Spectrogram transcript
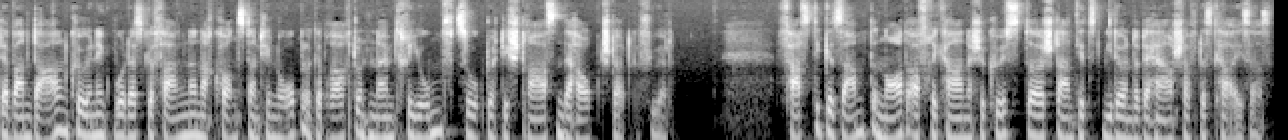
Der Vandalenkönig wurde als Gefangener nach Konstantinopel gebracht und in einem Triumphzug durch die Straßen der Hauptstadt geführt. Fast die gesamte nordafrikanische Küste stand jetzt wieder unter der Herrschaft des Kaisers.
